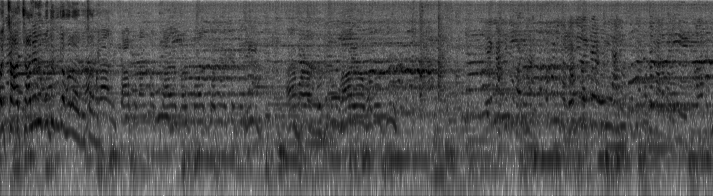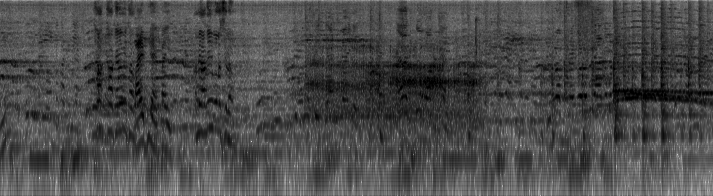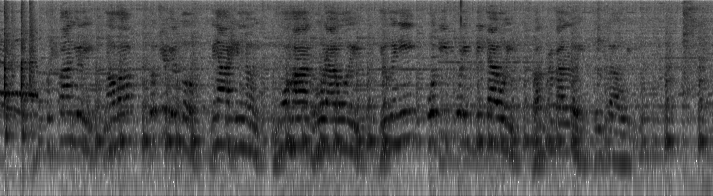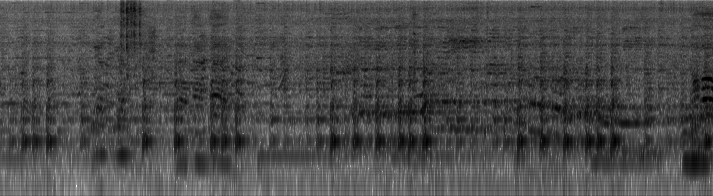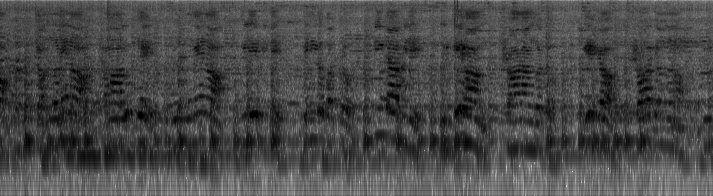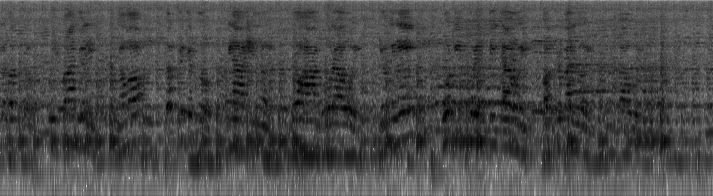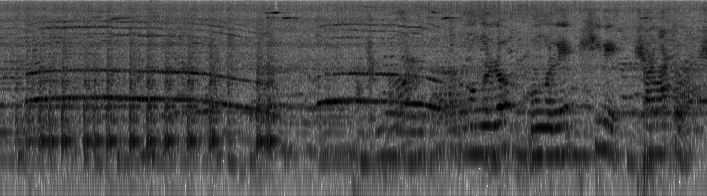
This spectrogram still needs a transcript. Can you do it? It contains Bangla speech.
ওই চা চালের উপর দিয়ে ভালো হবে চালে। থাক থাক এভাবে থাক। পাইপ নেই পাইপ। আমি আগেই বলেছিলাম। একদম তোমরা মনে করো দক্ষিণযুক্ত বিনাশিন্নই মহাঘোরা ওই যোগিনী অতীত পরিবৃতা ওই ভদ্রকালই দুর্গা ওই নম চন্দনেন সমারুদ্ধে কুঙ্কুমেন পিলে পিতে বিনীলপত্র টিকা পিলে দুর্গেহং শরণাঙ্গত এষ সচন্দন বিনীলপত্র পুষ্পাঞ্জলি, নম দক্ষযজ্ঞ বিনাশিন্ন মহাঘোরা ওই যোগিনী কোটি পরিত্রিতা ওই ভদ্রকাল ওই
